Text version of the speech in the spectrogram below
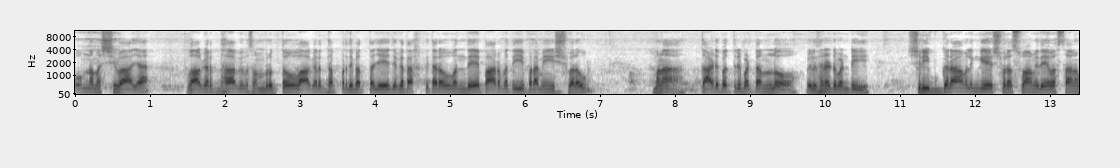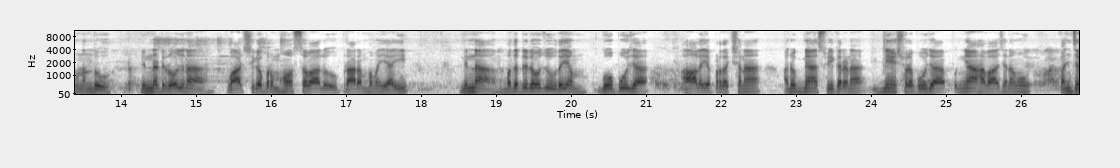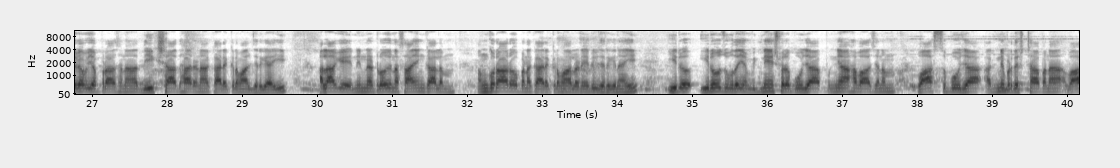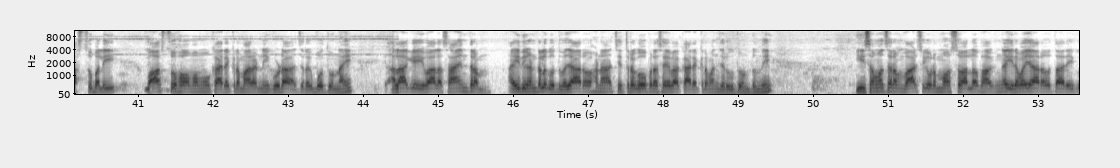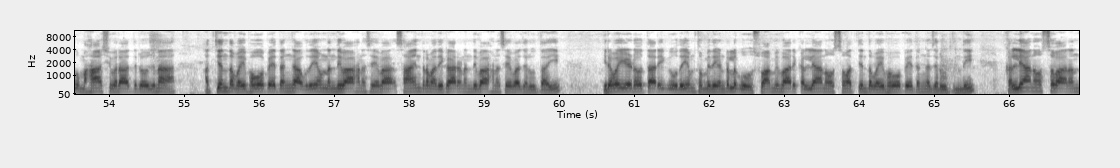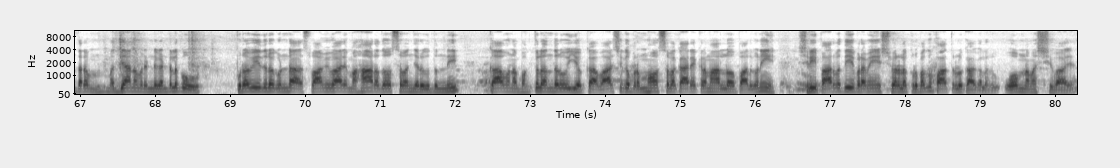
ఓం నమ శివాయ. వాగర్ధావివ సంపృక్తౌ వాగర్ధ ప్రతిపత్తయే జగత పితరౌ వందే పార్వతీ పరమేశ్వరౌ. మన తాడిపత్రి పట్టణంలో వెలిసినటువంటి శ్రీ బుగ్గరామలింగేశ్వర స్వామి దేవస్థానం నందు నిన్నటి రోజున వార్షిక బ్రహ్మోత్సవాలు ప్రారంభమయ్యాయి. నిన్న మొదటి రోజు ఉదయం గోపూజ ఆలయ ప్రదక్షిణ అనుజ్ఞా స్వీకరణ విఘ్నేశ్వర పూజ పుణ్యాహవాచనము పంచగవ్య ప్రాసన దీక్షాధారణ కార్యక్రమాలు జరిగాయి. అలాగే నిన్నటి రోజున సాయంకాలం అంకురారోపణ కార్యక్రమాలు అనేవి జరిగినాయి. ఈరో ఈరోజు ఉదయం విఘ్నేశ్వర పూజ పుణ్యాహవాచనం వాస్తు పూజ అగ్ని ప్రతిష్టాపన వాస్తు బలి వాస్తు హోమము కార్యక్రమాలన్నీ కూడా జరగబోతున్నాయి. అలాగే ఇవాళ సాయంత్రం ఐదు గంటలకు ధ్వజారోహణ చిత్రగోపుర సేవ కార్యక్రమం జరుగుతూ ఉంటుంది. ఈ సంవత్సరం వార్షిక బ్రహ్మోత్సవాల్లో భాగంగా ఇరవై ఆరవ తారీఖు మహాశివరాత్రి రోజున అత్యంత వైభవోపేతంగా ఉదయం నందివాహన సేవ సాయంత్రం అధికార నందివాహన సేవ జరుగుతాయి. ఇరవై ఏడవ తారీఖు ఉదయం తొమ్మిది గంటలకు స్వామివారి కళ్యాణోత్సవం అత్యంత వైభవోపేతంగా జరుగుతుంది. కళ్యాణోత్సవ అనంతరం మధ్యాహ్నం రెండు గంటలకు పురవీధుల గుండా స్వామివారి మహారథోత్సవం జరుగుతుంది. కావున భక్తులందరూ ఈ యొక్క వార్షిక బ్రహ్మోత్సవ కార్యక్రమాల్లో పాల్గొని శ్రీ పార్వతీ పరమేశ్వరుల కృపకు పాత్రులు కాగలరు. ఓం నమ శివాయ.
